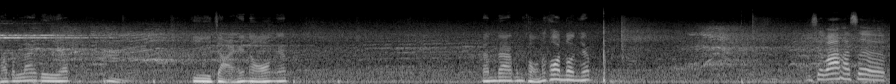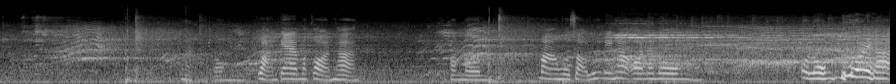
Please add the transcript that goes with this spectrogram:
รับบอลแรกดีครับ อืมจี้จ่ายให้น้องครับแต้มแรกเป็นของนครนนท์ครับอิเซว่าค่ะเสิร์ฟอะต้องหวางแกมมาก่อนค่ะคอนนนท์มาหัวเสาลูกนี้ค่ะออนอนงค์โอ้ลงด้วยค่ะ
